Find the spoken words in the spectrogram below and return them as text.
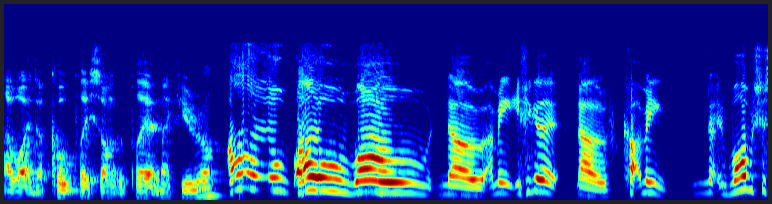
I wanted a Coldplay song to play at my funeral. Oh, oh, whoa, no. I mean, if you're gonna, no. I mean, why would you,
